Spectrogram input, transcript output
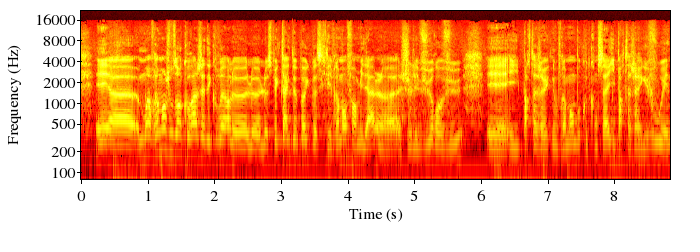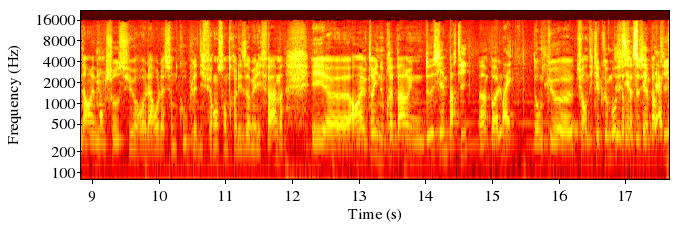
Et euh, moi vraiment je vous encourage à découvrir le, spectacle de Pog parce qu'il est vraiment formidable. Euh, je l'ai vu, revu et, il partage avec nous vraiment beaucoup de conseils. Il partage avec vous énormément de choses sur la relation de couple, la différence entre les hommes et les femmes. Et euh, en même temps il nous prépare une deuxième partie, hein Paul? Ouais. Donc tu en dis quelques mots sur cette deuxième partie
